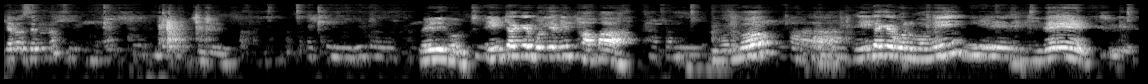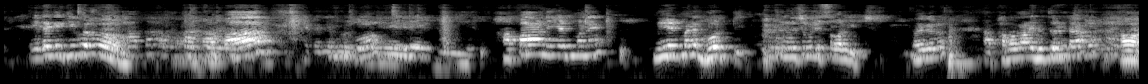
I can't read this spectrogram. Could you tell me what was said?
কেন সেম না? ভেরি গুড এইটাকে বলি আমি ফাপা। বলব? এইটাকে বলব আমি রেড এটাকে কি বলব? ফাপা। এটাকে বলব নিরেট। মানে নিরেট মানে ভর্তি। সলিড হয়ে গেল। আর ফাপা মানে ভিতরটা হাওয়া।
